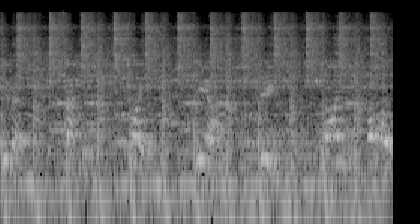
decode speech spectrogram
Sieben, sechs, zwei, vier, Six, five, oh.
